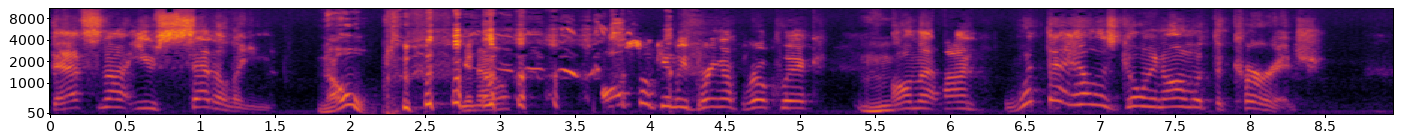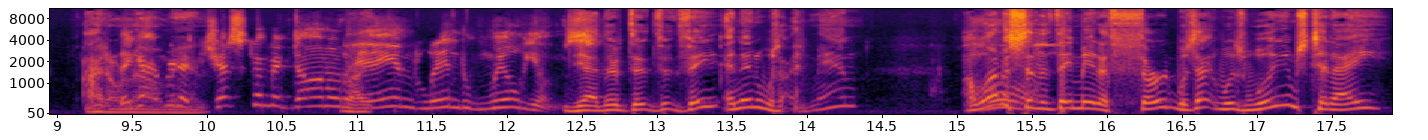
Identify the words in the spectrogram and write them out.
that's not you settling, No. you know? Also, can we bring up real quick Mm-hmm. on that line what the hell is going on with the courage? I don't know. They know, got rid man. of Jessica McDonald Right. and Lynn Williams. yeah, they're, they're, they and then it was man. I want to say that they made a third. Was that was Williams today?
